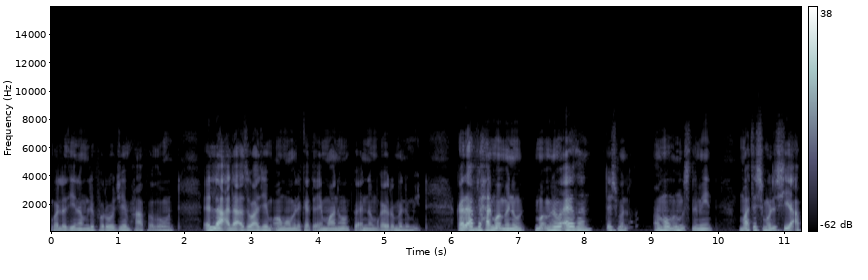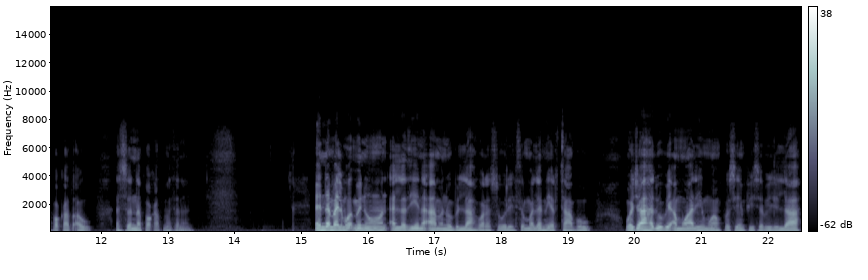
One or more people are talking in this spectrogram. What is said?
والذين هم لفروجهم حافظون. إلا على أزواجهم أو مملكة أيمانهم فإنهم غير ملومين. قد أفلح المؤمنون. المؤمنون أيضا تشمل عموم المسلمين ما تشمل الشيعة فقط أو السنة فقط مثلا. إنما المؤمنون الذين آمنوا بالله ورسوله ثم لم يرتابوا وجاهدوا بأموالهم وأنفسهم في سبيل الله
